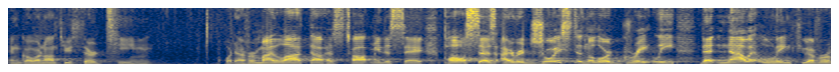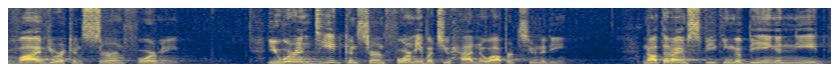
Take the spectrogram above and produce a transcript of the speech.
and going on through 13. Whatever my lot thou hast taught me to say. Paul says, I rejoiced in the Lord greatly that now at length you have revived your concern for me. You were indeed concerned for me, but you had no opportunity. Not that I am speaking of being in need,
